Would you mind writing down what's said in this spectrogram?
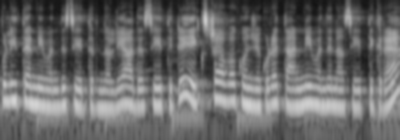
புளி தண்ணி வந்து சேர்த்துருந்தோம் இல்லையா? அதை சேர்த்துட்டு எக்ஸ்ட்ராவாக கொஞ்சம் கூட தண்ணி வந்து நான் சேர்த்துக்கிறேன்.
